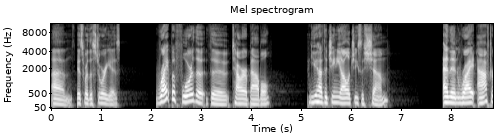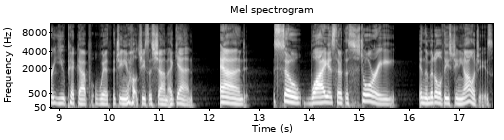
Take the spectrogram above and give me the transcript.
um, is where the story is. Right before the, the Tower of Babel, you have the genealogies of Shem. And then right after you pick up with the genealogies of Shem again. And so, why is there the story in the middle of these genealogies?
